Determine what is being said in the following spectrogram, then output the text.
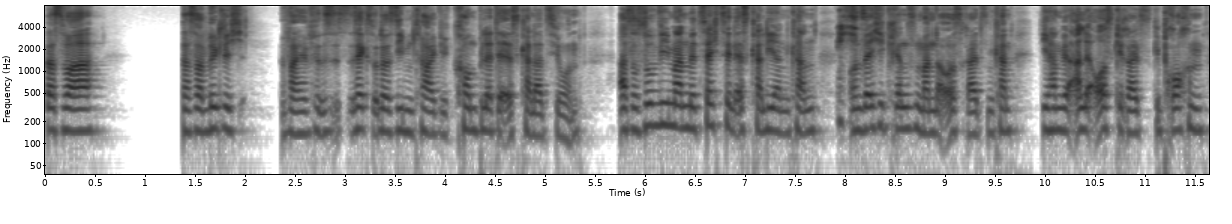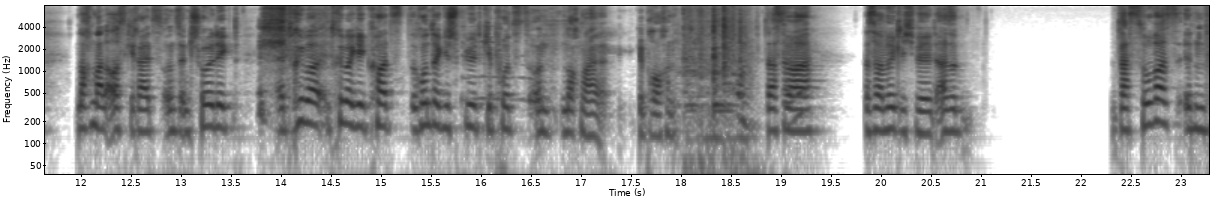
das war, das war wirklich, weil sechs oder sieben Tage komplette Eskalation. Also so wie man mit 16 eskalieren kann Echt? und welche Grenzen man da ausreizen kann, die haben wir alle ausgereizt, gebrochen, nochmal ausgereizt, uns entschuldigt, äh, drüber, drüber gekotzt, runtergespült, geputzt und nochmal gebrochen. Das sorry. war, das war wirklich wild. Also, dass sowas in,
